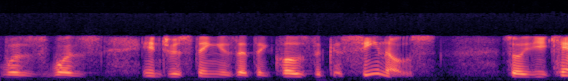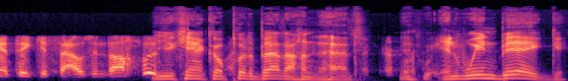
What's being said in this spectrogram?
was was interesting is that they closed the casinos. So you can't take your thousand dollars. You can't go put a bet on that and win big.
